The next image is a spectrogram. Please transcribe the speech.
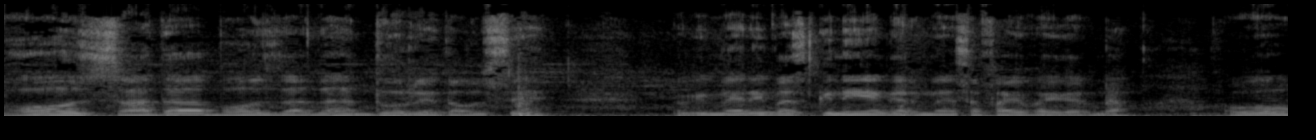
बहुत ज़्यादा बहुत ज़्यादा दूर रहता हूँ उससे। क्योंकि मेरी बस की नहीं है घर में सफ़ाई वफाई करना। वो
